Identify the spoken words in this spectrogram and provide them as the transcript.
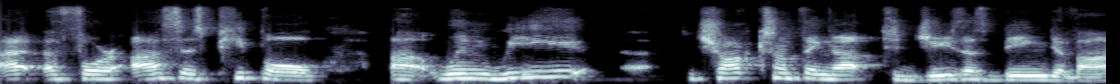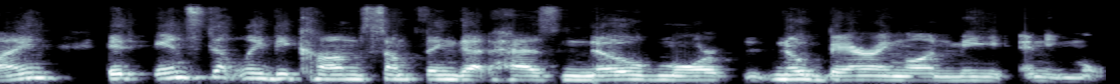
uh, for us as people, uh, when we chalk something up to Jesus being divine, it instantly becomes something that has no more no bearing on me anymore.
